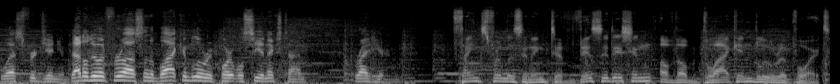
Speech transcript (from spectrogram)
West Virginia. That'll do it for us on the Black and Blue Report. We'll see you next time right here. Thanks for listening to this edition of the Black and Blue Report.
